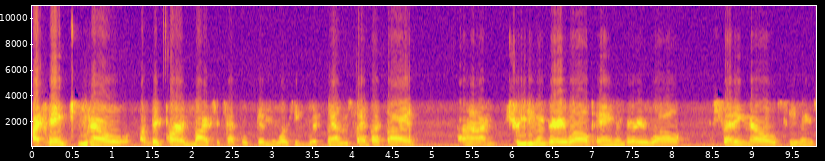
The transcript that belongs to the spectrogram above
I think, you know, a big part of my success has been working with them side by side, um, treating them very well, paying them very well, setting no ceilings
